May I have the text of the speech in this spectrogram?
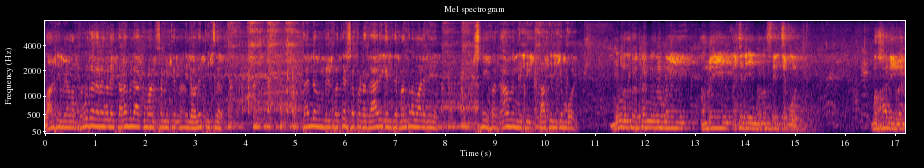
വാദ്യമേളം ഭൂതകരങ്ങളെ തടവിലാക്കുവാൻ ശ്രമിക്കുന്നതിൽ ഒളിപ്പിച്ച് തന്റെ മുമ്പിൽ പ്രത്യക്ഷപ്പെട്ട ദാരികന്റെ മന്ത്രവാളിനെ ശ്രീഹനാമൻ കാത്തിരിക്കുമ്പോൾ മൂന്ന് തൃക്കണ്ണുകളുമായി അമ്മയും അച്ഛനെയും നമസ്കരിച്ചപ്പോൾ മഹാദേവൻ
